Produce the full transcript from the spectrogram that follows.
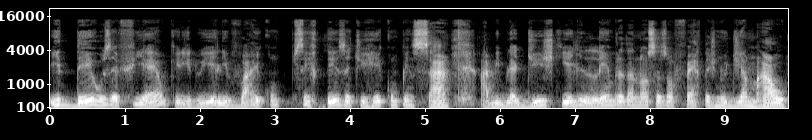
E Deus é fiel, querido, e Ele vai com certeza te recompensar. A Bíblia diz que Ele lembra das nossas ofertas no dia mal.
